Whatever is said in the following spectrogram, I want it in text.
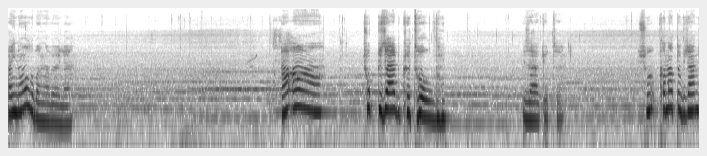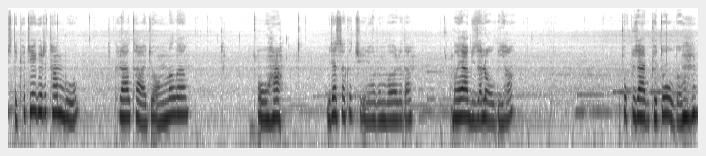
Ay ne oldu bana böyle? Aa! Çok güzel bir kötü oldum. Güzel kötü. Şu kanat da güzelmiş de kötüye göre tam bu. Kral tacı olmalı. Oha. Bir de sakız çiğniyorum bu arada. Baya güzel oldu ya. Çok güzel bir kötü oldum.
